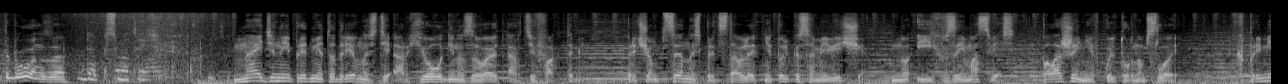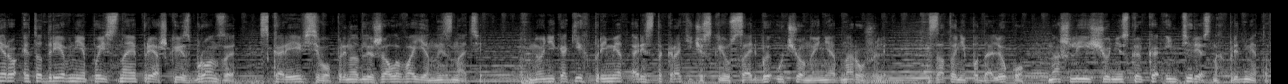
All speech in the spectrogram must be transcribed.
Это бронза. Да, посмотреть. Найденные предметы древности археологи называют артефактами. Причем ценность представляют не только сами вещи, но и их взаимосвязь, положение в культурном слое. К примеру, эта древняя поясная пряжка из бронзы, скорее всего, принадлежала военной знати. Но никаких примет аристократической усадьбы ученые не обнаружили. Зато неподалеку нашли еще несколько интересных предметов.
